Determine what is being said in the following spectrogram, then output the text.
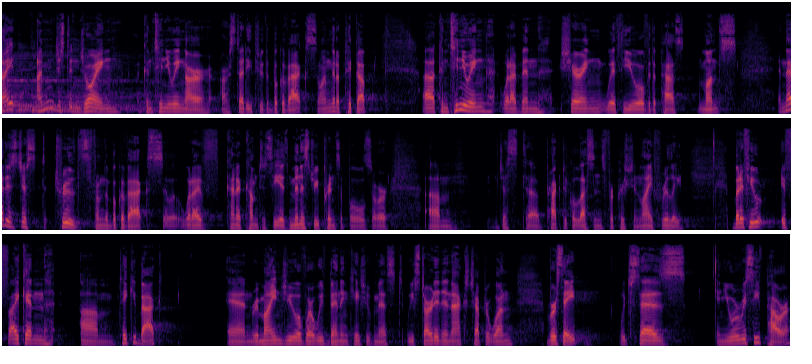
tonight I'm just enjoying continuing our, our study through the book of Acts. So I'm going to pick up, uh, continuing what I've been sharing with you over the past months. And that is just truths from the book of Acts, uh, what I've kind of come to see as ministry principles or um, just uh, practical lessons for Christian life, really. But if, you, if I can um, take you back and remind you of where we've been in case you've missed. We started in Acts chapter 1, verse 8, which says, And you will receive power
